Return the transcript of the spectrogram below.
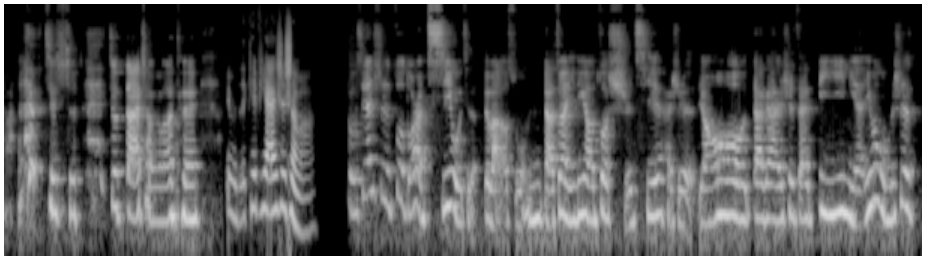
其实就达成了。对，你们的 KPI 是什么？首先是做多少期，我记得对吧，老苏？我们打算一定要做十期，还是然后大概是在第一年，因为我们是。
